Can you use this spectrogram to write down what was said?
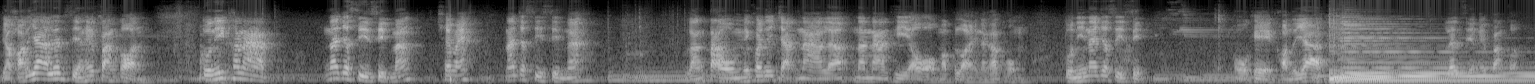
เดี๋ยวขออนุญาตเล่นเสียงให้ฟังก่อน ตัวนี้ขนาดน่าจะ 40 มั้งใช่ไหมน่าจะ 40 นะ หลังเต่าไม่ค่อยได้จับนานแล้ว นานๆทีเอาออกมาปล่อยนะครับผมตัวนี้น่าจะ 40 โอเค ขออนุญาตเล่นเสียงให้ฟังก่อน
